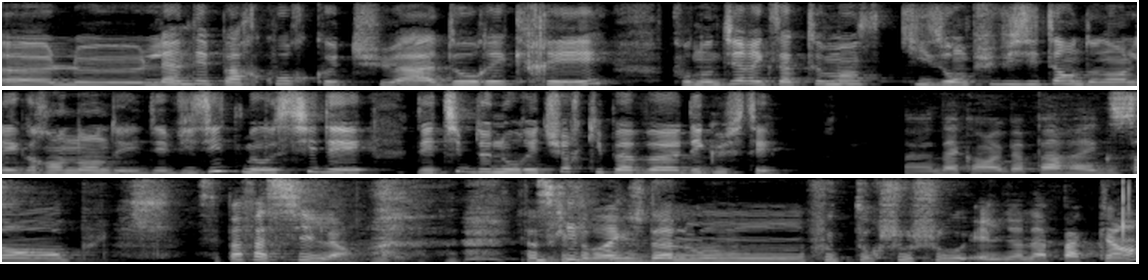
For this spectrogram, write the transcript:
euh, l'un des parcours que tu as adoré créer pour nous dire exactement ce qu'ils ont pu visiter en donnant les grands noms des, visites, mais aussi des, des, types de nourriture qu'ils peuvent déguster? D'accord. Et eh bien, par exemple, c'est pas facile hein, parce qu'il faudrait que je donne mon foot tour chouchou et il n'y en a pas qu'un.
